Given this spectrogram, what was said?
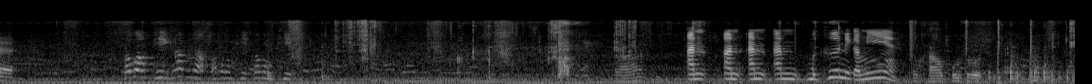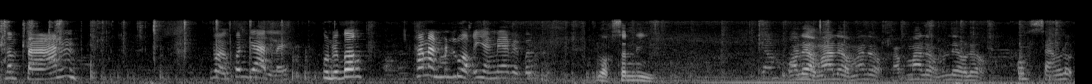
อ เขาบังพีครับพี่น้องเขาบังพีเขาบังพีนะอันอันอันอันมือคืนนี่ก็มีลูกขาวปรุงสรุปน้ำตาลหน่อยคนยันเลยคุณไปเบิ้งถ้านั้นมันลวกอีกอย่างแน่ไปเบิ้งลวกสันนี่ยำมาแล้วมาแล้วมาแล้วกลับมาแล้วมันแล้วแล้วโอ้สามรถ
